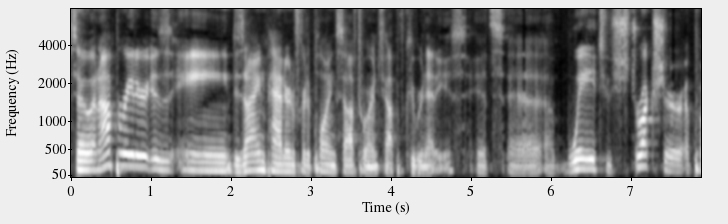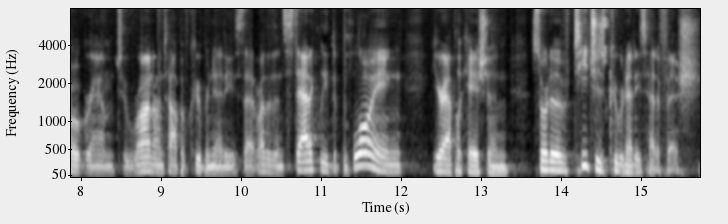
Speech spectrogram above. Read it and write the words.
So an operator is a design pattern for deploying software on top of Kubernetes. It's a, a, way to structure a program to run on top of Kubernetes that rather than statically deploying your application, sort of teaches Kubernetes how to fish.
